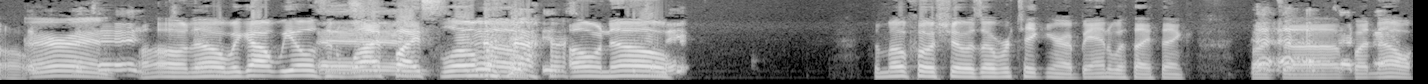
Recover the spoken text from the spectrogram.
Uh-oh. Aaron. Oh no, we got wheels and And- Wi-Fi slow mo. Oh no, the Mofo show is overtaking our bandwidth. I think, but uh, but no,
